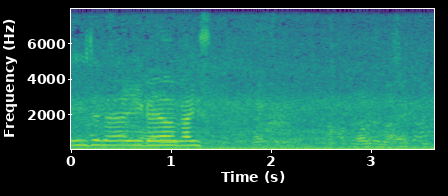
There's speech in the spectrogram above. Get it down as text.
एक जगह ये गया गाइस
